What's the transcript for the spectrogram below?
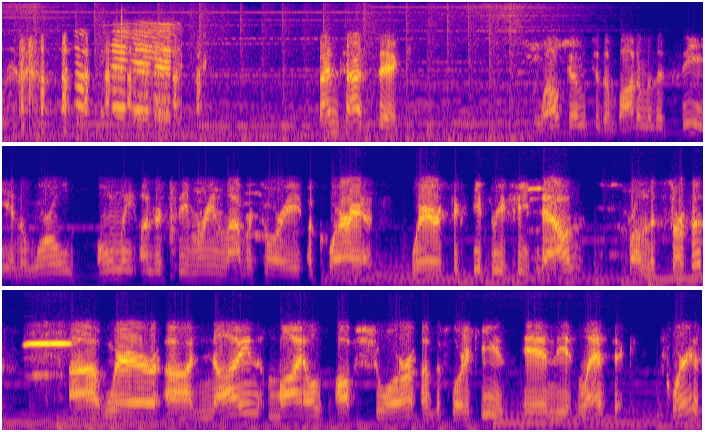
Fantastic! Welcome to the bottom of the sea in the world's only undersea marine laboratory, Aquarius. We're 63 feet down from the surface. Uh, we're uh, nine miles offshore of the Florida Keys in the Atlantic. Aquarius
